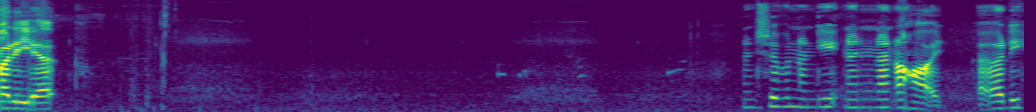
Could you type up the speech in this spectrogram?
Ready yet. Ninety-nine. Uh, ready.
